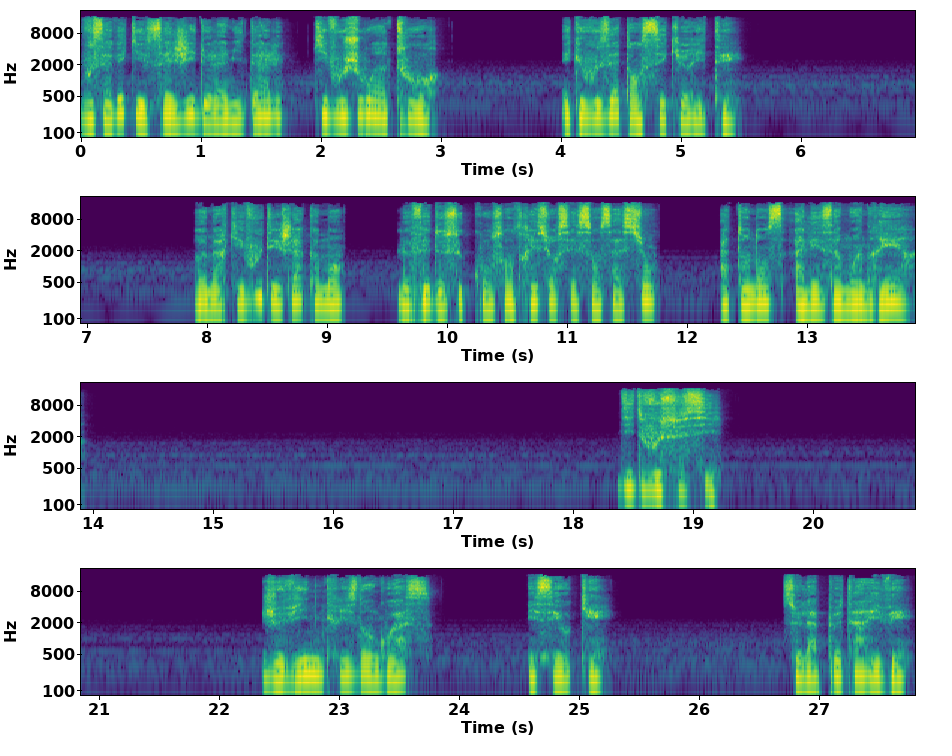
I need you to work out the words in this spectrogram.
Vous savez qu'il s'agit de l'amygdale qui vous joue un tour et que vous êtes en sécurité. Remarquez-vous déjà comment le fait de se concentrer sur ces sensations a tendance à les amoindrir? Dites-vous ceci. Je vis une crise d'angoisse et c'est OK. Cela peut arriver.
